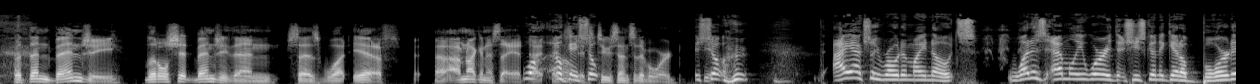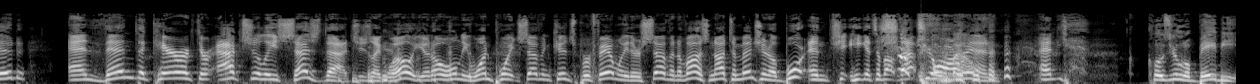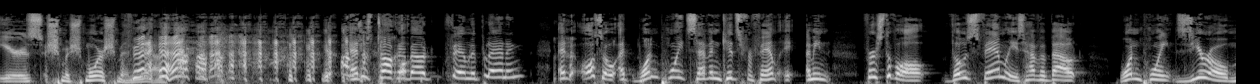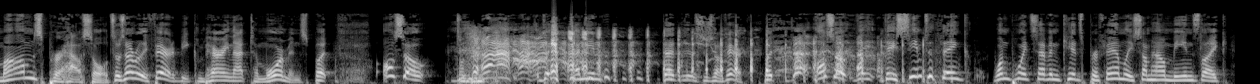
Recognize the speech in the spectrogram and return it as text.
But then Benji, little shit Benji then says, what if, uh, I'm not going to say it. Well, It's- okay, it's so- too sensitive a word. So I actually wrote in my notes, what is Emily worried that she's going to get aborted? And then the character actually says that. She's like, well, you know, only 1.7 kids per family. There's seven of us, not to mention a abort. And she, he gets about Shut that far mouth. in. And Close your little baby ears, schmishmorshman. Yeah. I'm just talking about family planning. and also at 1.7 kids for family. I mean, first of all, those families have about 1.0 moms per household. So it's not really fair to be comparing that to Mormons, but also, I mean, that is just unfair. But also, they, they seem to think 1.7 kids per family somehow means like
